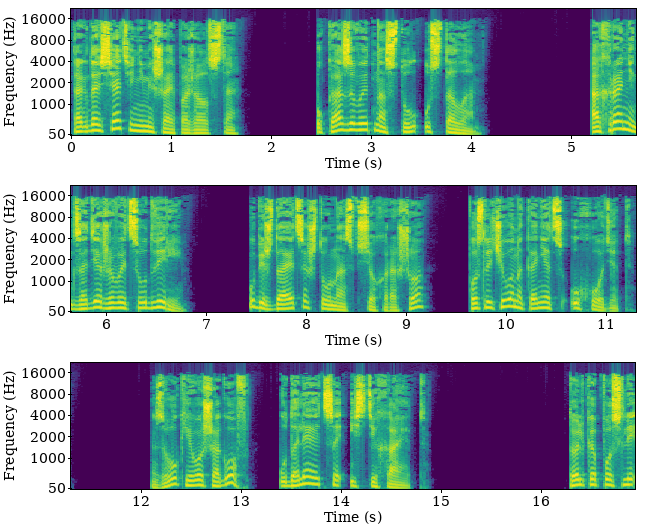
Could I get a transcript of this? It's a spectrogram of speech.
«Тогда сядь и не мешай, пожалуйста». Указывает на стул у стола. Охранник задерживается у двери. Убеждается, что у нас все хорошо, после чего, наконец, уходит. Звук его шагов удаляется и стихает. Только после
